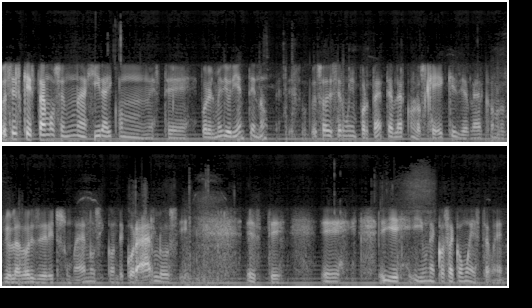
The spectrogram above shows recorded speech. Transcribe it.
Pues es que estamos en una gira ahí con este por el Medio Oriente, ¿no? Eso, eso debe ser muy importante, hablar con los jeques y hablar con los violadores de derechos humanos y condecorarlos y este eh, y, y, una cosa como esta, bueno,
